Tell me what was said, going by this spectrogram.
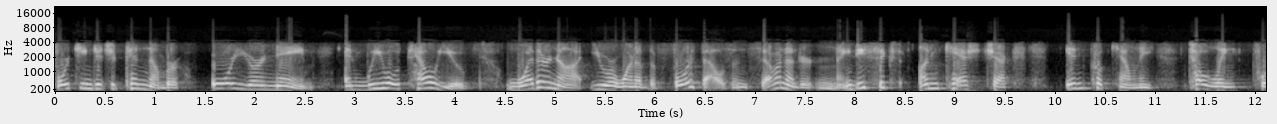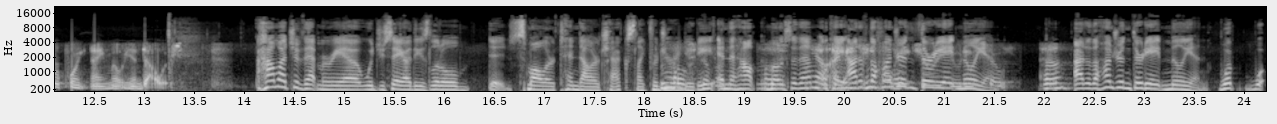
14 digit PIN number, or your name, and we will tell you whether or not you are one of the 4,796 uncashed checks in Cook County totaling $4.9 million. How much of that, Maria, would you say are these little uh, smaller $10 checks like for jury most duty? And then how most, most of them? Yeah, okay, I mean, out of the 138 million. so Huh? Out of the 138 million, what, what,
